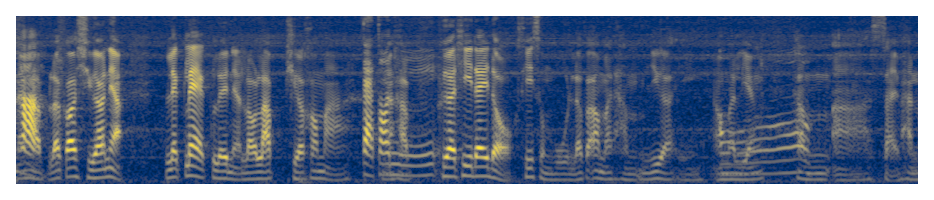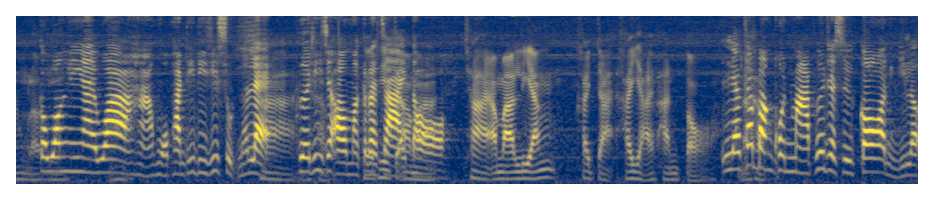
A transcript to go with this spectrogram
นะครับค่ะแล้วก็เชื้อเนี่ยแรก ๆ เลยเนี่ยเรารับเชื้อเข้ามา แต่ตอนนะครับนี้เพื่อที่ได้ดอกที่สมบูรณ์แล้วก็เอามาทำเยื่อเอง เอามาอ๋อเลี้ยงทำอ่าสายพันธุ์ของเรา ก็ว่าเองง่ายๆว่าหาหัวพันธุ์ที่ดีที่สุดนั่นแหละใช่เพื่อที่จะเอามากระจายต่อเพื่ที่จะเมใช่เอามาเลี้ยงขยายขยายพันธุ์ต่อ แล้วถ้าะครับบางคนมาเพื่อจะซื้อก้อนอย่างนี้เรา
